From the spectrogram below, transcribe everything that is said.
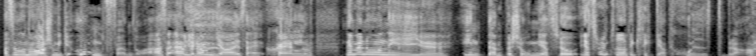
alltså hon har så mycket umf ändå. Alltså även om jag är så själv, nej men hon är ju inte en person jag tror, jag tror inte vi hade klickat skitbra.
